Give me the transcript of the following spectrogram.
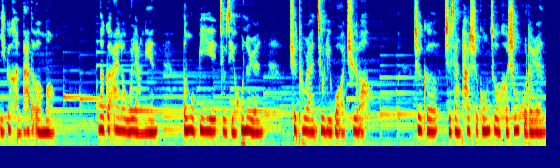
一个很大的噩梦。那个爱了我两年，等我毕业就结婚的人，却突然就离我而去了。这个只想踏实工作和生活的人。”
